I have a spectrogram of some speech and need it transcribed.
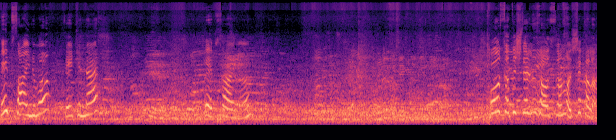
Hepsi aynı mı? Zeytinler? Hepsi aynı. Bol satışlarınız olsun. Hoşçakalın.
